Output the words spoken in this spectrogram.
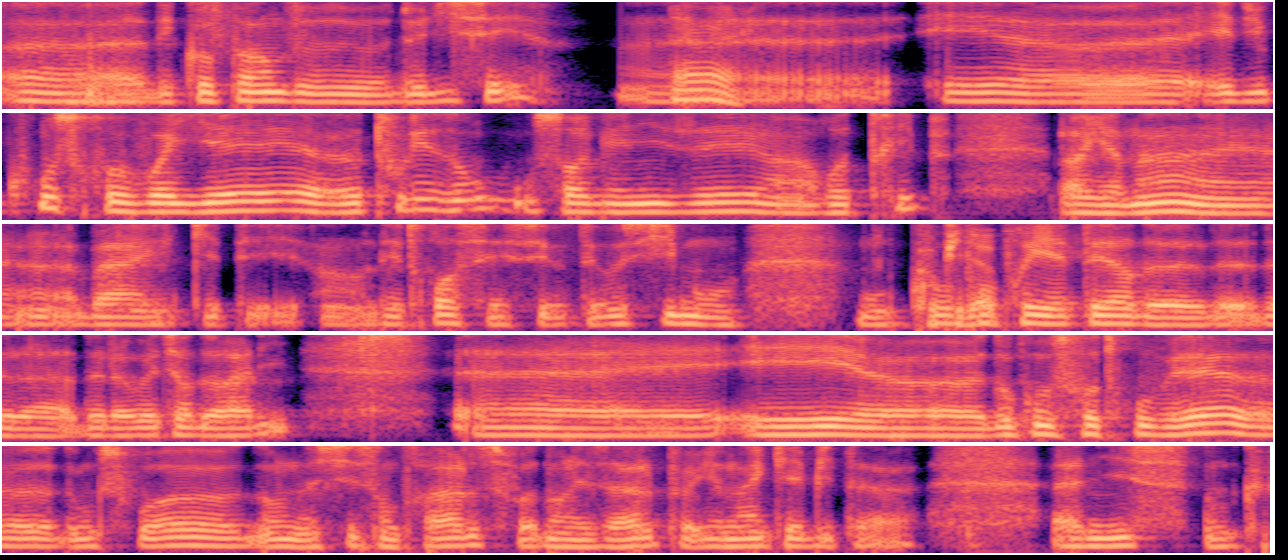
euh, des copains de, de lycée. Euh, ah et, euh, et, du coup, on se revoyait euh, tous les ans. On s'organisait un road trip. Alors, il y en a un bah, qui était un des trois, c'était aussi mon, mon copropriétaire de, de, de, la, de la voiture de rallye. et donc, on se retrouvait donc soit dans le Massif central, soit dans les Alpes. Il y en a un qui habite à, à Nice, donc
